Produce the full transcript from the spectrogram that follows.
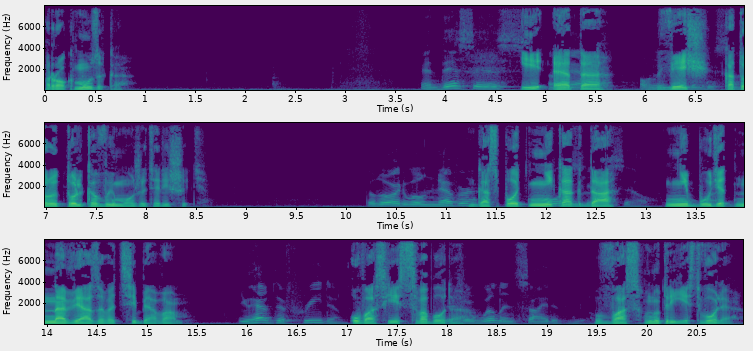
рок-музыка. И это вещь, которую только вы можете решить. Господь никогда не будет навязывать себя вам. У вас есть свобода. В вас внутри есть воля.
